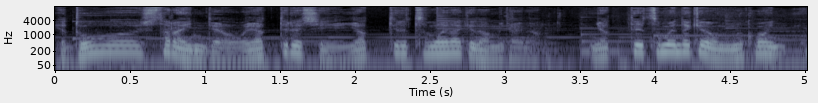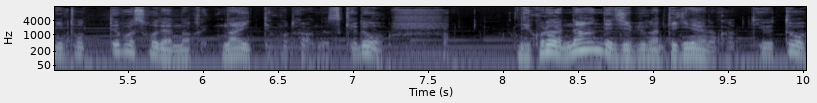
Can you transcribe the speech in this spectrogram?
いやどうしたらいいんだよ。やってるしやってるつもりだけどみたいな。やってるつもりだけど向こうにとってはそうではないってことなんですけど。でこれは何で自分ができないのかっていうと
